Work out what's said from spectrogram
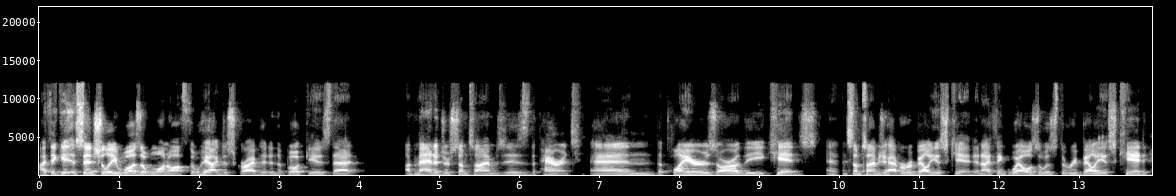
I think it essentially was a one off. The way I described it in the book is that a manager sometimes is the parent and the players are the kids. And sometimes you have a rebellious kid. And I think Wells was the rebellious kid.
